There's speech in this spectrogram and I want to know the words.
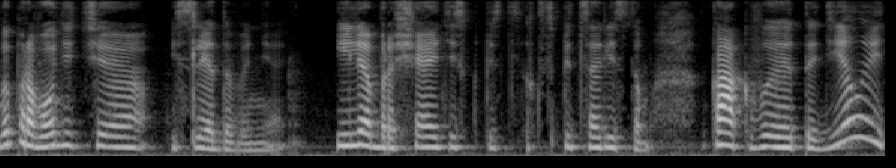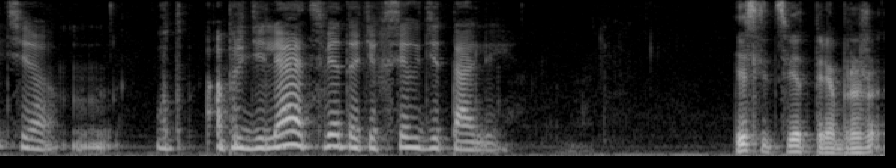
вы проводите исследования или обращаетесь к спец- к специалистам. Как вы это делаете, вот, определяя цвет этих всех деталей? Если цвет преображать...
